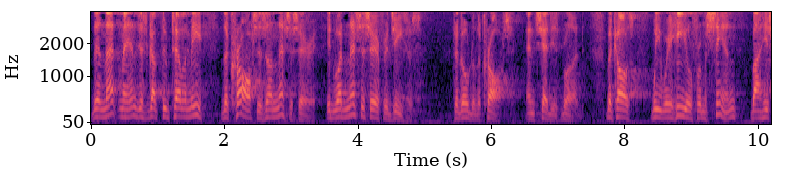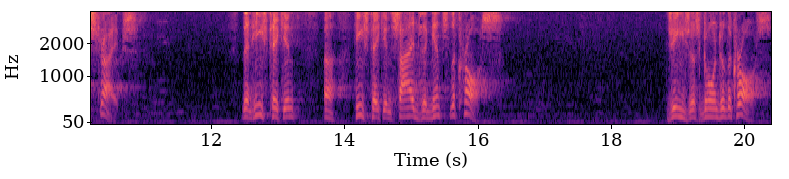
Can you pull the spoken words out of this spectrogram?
then that man just got through telling me the cross is unnecessary. It wasn't necessary for Jesus to go to the cross and shed his blood because we were healed from sin by his stripes. Then he's taken, uh, he's taken sides against the cross. Jesus going to the cross.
